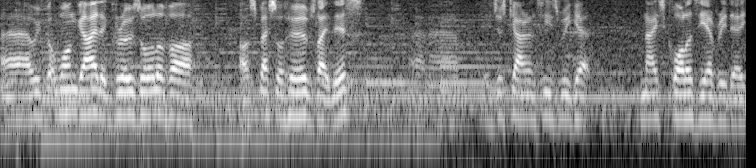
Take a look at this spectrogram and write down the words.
uh, we've got one guy that grows all of our, our special herbs like this, and um, it just guarantees we get nice quality every day.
